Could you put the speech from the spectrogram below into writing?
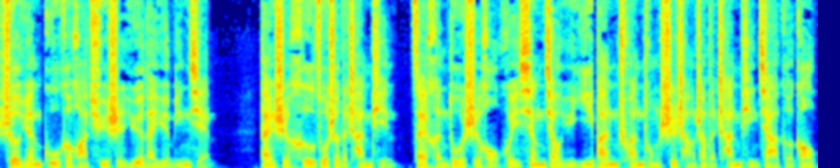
社员顾客化趋势越来越明显。但是合作社的产品在很多时候会相较于一般传统市场上的产品价格高，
